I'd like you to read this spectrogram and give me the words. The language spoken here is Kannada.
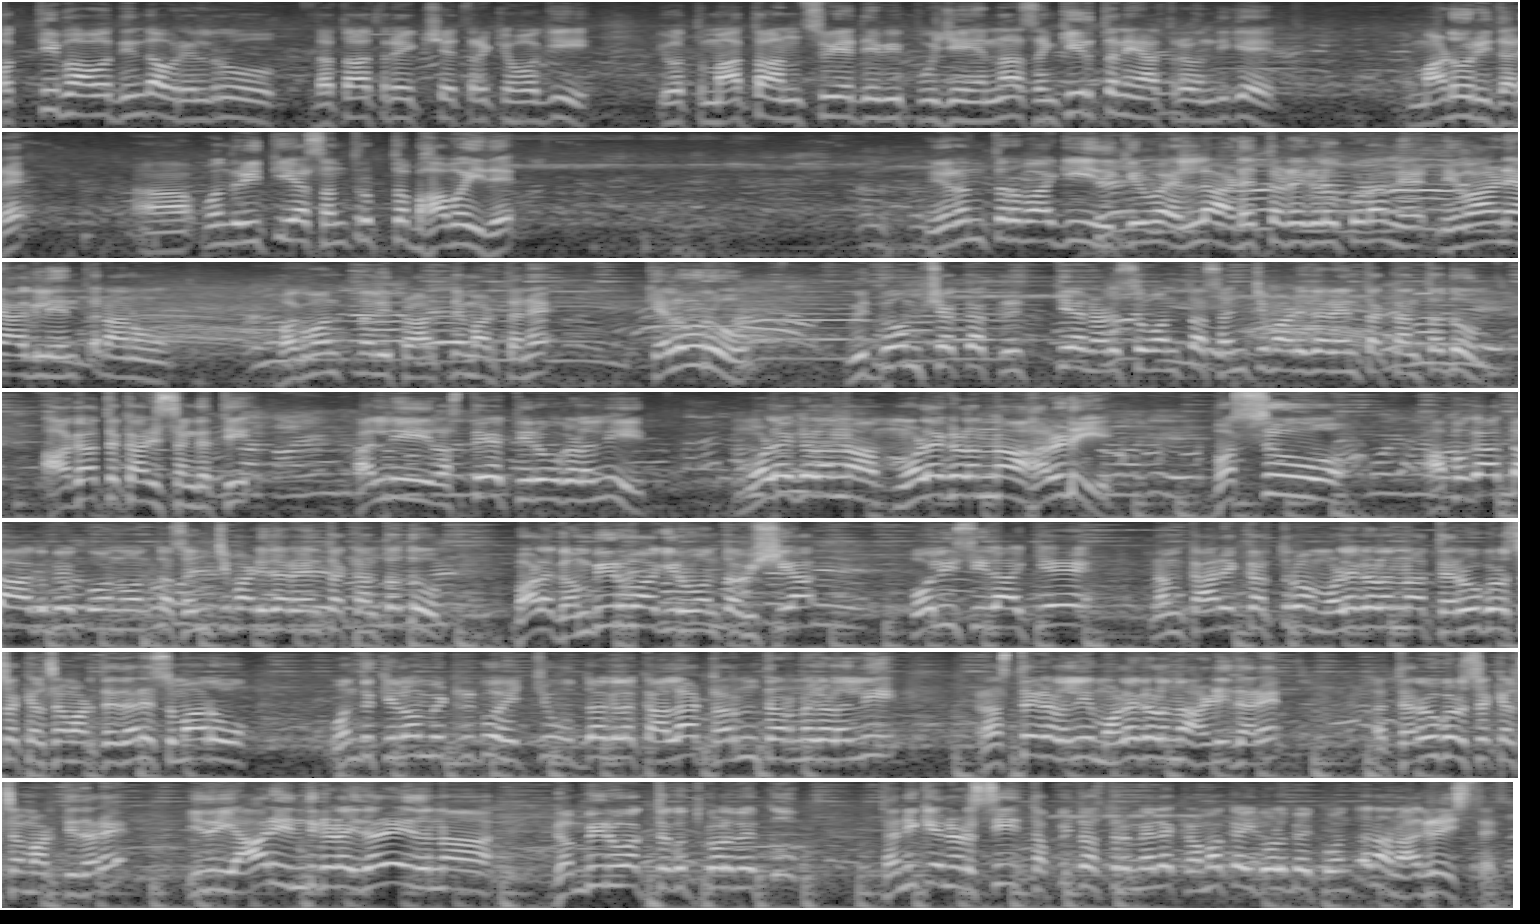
ಭಕ್ತಿ ಭಾವದಿಂದ ಅವರೆಲ್ಲರೂ ದತ್ತಾತ್ರೇಯ ಕ್ಷೇತ್ರಕ್ಕೆ ಹೋಗಿ ಇವತ್ತು ಮಾತಾ ಅನಸೂಯ ದೇವಿ ಪೂಜೆಯನ್ನು ಸಂಕೀರ್ತನ ಯಾತ್ರೆಯೊಂದಿಗೆ ಮಾಡೋರಿದ್ದಾರೆ. ಒಂದು ರೀತಿಯ ಸಂತೃಪ್ತ ಭಾವ ಇದೆ. ನಿರಂತರವಾಗಿ ಇದಕ್ಕಿರುವ ಎಲ್ಲ ಅಡೆತಡೆಗಳು ಕೂಡ ನಿವಾರಣೆ ಆಗಲಿ ಅಂತ ನಾನು ಭಗವಂತನಲ್ಲಿ ಪ್ರಾರ್ಥನೆ ಮಾಡ್ತೇನೆ. ಕೆಲವರು ವಿಧ್ವಂಸಕ ಕೃತ್ಯ ನಡೆಸುವಂಥ ಸಂಚು ಮಾಡಿದ್ದಾರೆ ಅಂತಕ್ಕಂಥದ್ದು ಆಘಾತಕಾರಿ ಸಂಗತಿ. ಅಲ್ಲಿ ರಸ್ತೆಯ ತಿರುವುಗಳಲ್ಲಿ ಮೊಳೆಗಳನ್ನು ಮೊಳೆಗಳನ್ನು ಹರಡಿ ಬಸ್ಸು ಅಪಘಾತ ಆಗಬೇಕು ಅನ್ನುವಂಥ ಸಂಚು ಮಾಡಿದ್ದಾರೆ ಅಂತಕ್ಕಂಥದ್ದು ಭಾಳ ಗಂಭೀರವಾಗಿರುವಂಥ ವಿಷಯ. ಪೊಲೀಸ್ ಇಲಾಖೆ ನಮ್ಮ ಕಾರ್ಯಕರ್ತರು ಮೊಳೆಗಳನ್ನು ತೆರವುಗೊಳಿಸೋ ಕೆಲಸ ಮಾಡ್ತಾ ಇದ್ದಾರೆ. ಸುಮಾರು ಒಂದು ಕಿಲೋಮೀಟ್ರಿಗೂ ಹೆಚ್ಚು ಉದ್ದಗಲ ಕಾಲ ಟರ್ನ್ ಟರ್ನ್ಗಳಲ್ಲಿ ರಸ್ತೆಗಳಲ್ಲಿ ಮೊಳೆಗಳನ್ನು ಹರಡಿದ್ದಾರೆ. ತೆರವುಗೊಳಿಸೋ ಕೆಲಸ ಮಾಡ್ತಿದ್ದಾರೆ. ಇದ್ರ ಯಾರು ಹಿಂದ್ಗಡೆ ಇದ್ದಾರೆ ಇದನ್ನು ಗಂಭೀರವಾಗಿ ತೆಗೆದುಕೊಳ್ಬೇಕು. ತನಿಖೆ ನಡೆಸಿ ತಪ್ಪಿತಸ್ಥರ ಮೇಲೆ ಕ್ರಮ ಕೈಗೊಳ್ಳಬೇಕು ಅಂತ ನಾನು ಆಗ್ರಹಿಸ್ತೇನೆ.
